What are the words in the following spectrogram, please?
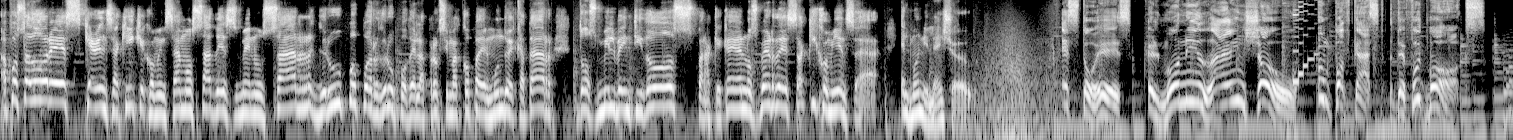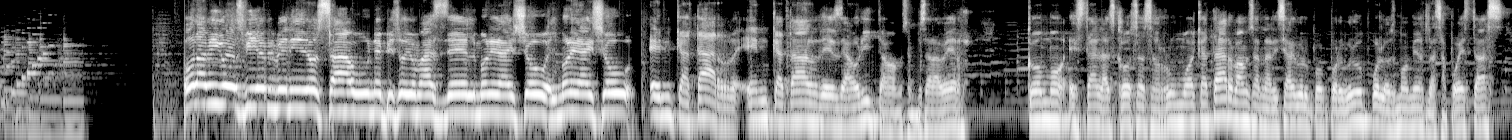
Apostadores, quédense aquí que comenzamos a desmenuzar grupo por grupo de la próxima Copa del Mundo de Qatar 2022 para que caigan los verdes. Aquí comienza el Money Line Show. Esto es el Money Line Show, un podcast de Footbox. Hola amigos, bienvenidos a un episodio más del Money Night Show, el Money Night Show en Qatar, en Qatar desde ahorita. Vamos a empezar a ver cómo están las cosas rumbo a Qatar, vamos a analizar grupo por grupo, los momios, las apuestas,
